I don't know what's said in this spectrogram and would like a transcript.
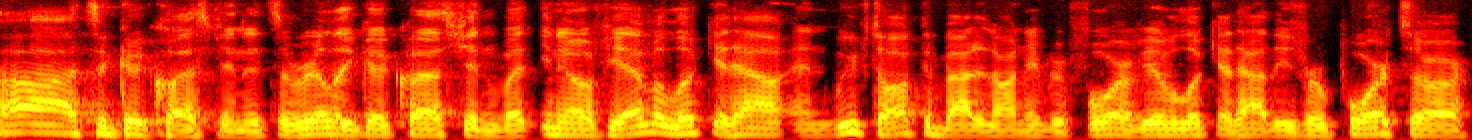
Ah, it's a good question. It's a really good question. But you know, if you ever look at how, and we've talked about it on here before, if you ever look at how these reports are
